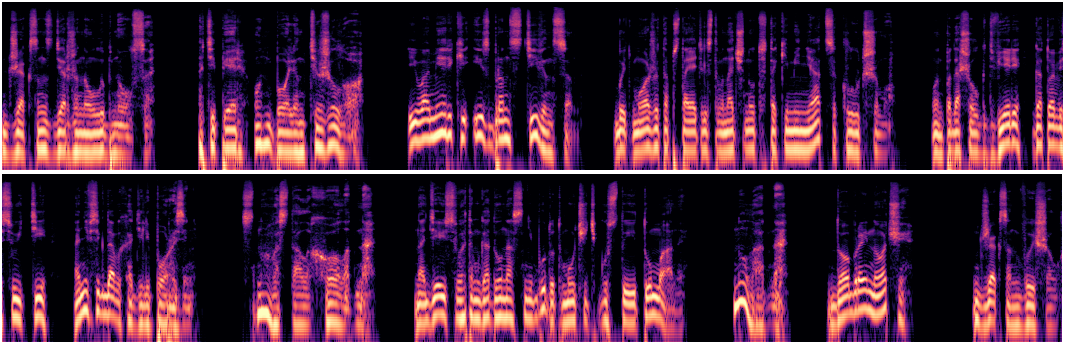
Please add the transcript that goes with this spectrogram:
Джексон сдержанно улыбнулся — а теперь он болен тяжело. И в Америке избран Стивенсон. Быть может, обстоятельства начнут таки меняться к лучшему. Он подошел к двери, готовясь уйти. Они всегда выходили порознь. Снова стало холодно. Надеюсь, в этом году нас не будут мучить густые туманы. Ну ладно. Доброй ночи. Джексон вышел.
